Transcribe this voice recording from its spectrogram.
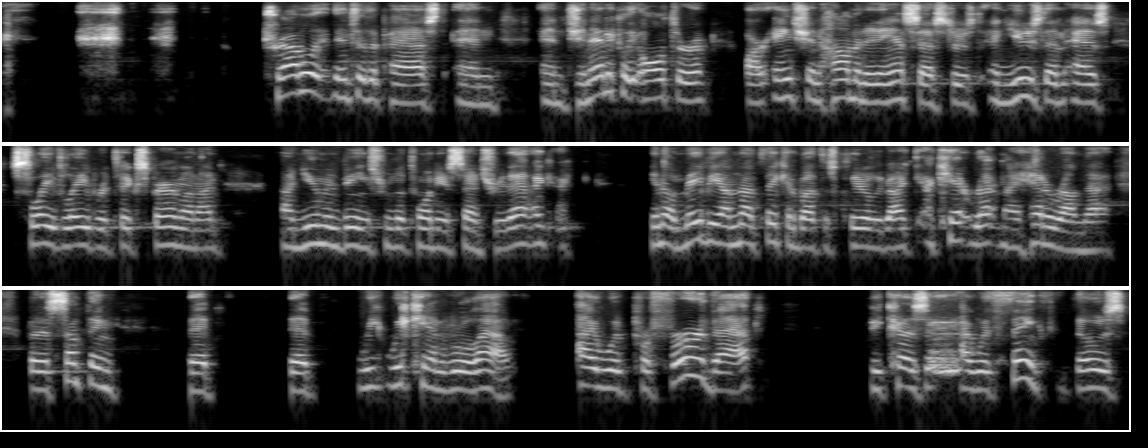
travel into the past and and genetically alter our ancient hominid ancestors and use them as slave labor to experiment on on human beings from the 20th century. That I, I you know, maybe I'm not thinking about this clearly, but I, I can't wrap my head around that. But it's something that that we, we can rule out. I would prefer that because I would think those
